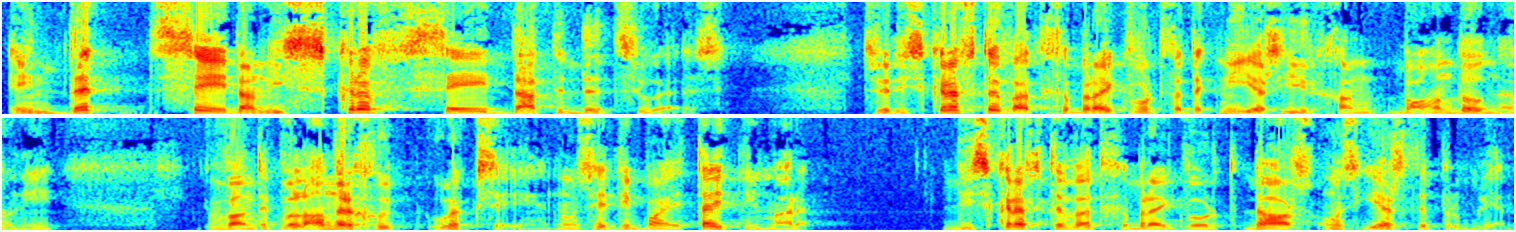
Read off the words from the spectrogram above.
en dit sê dan die skrif sê dat dit so is. So die skrifte wat gebruik word wat ek nie eers hier gaan behandel nou nie want ek wil ander goed ook sê. En ons het nie baie tyd nie, maar die skrifte wat gebruik word, daar's ons eerste probleem.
